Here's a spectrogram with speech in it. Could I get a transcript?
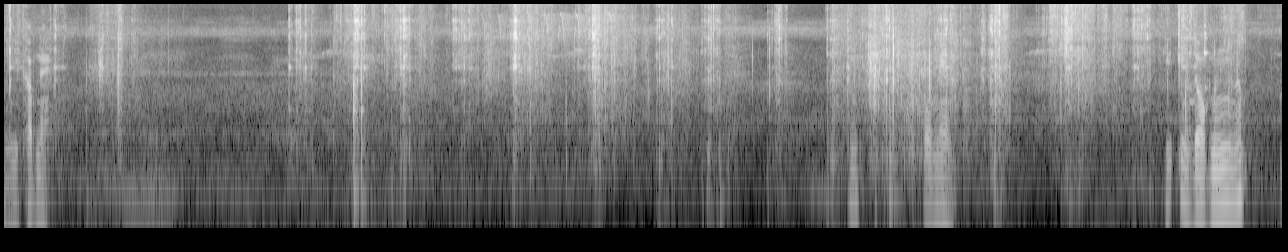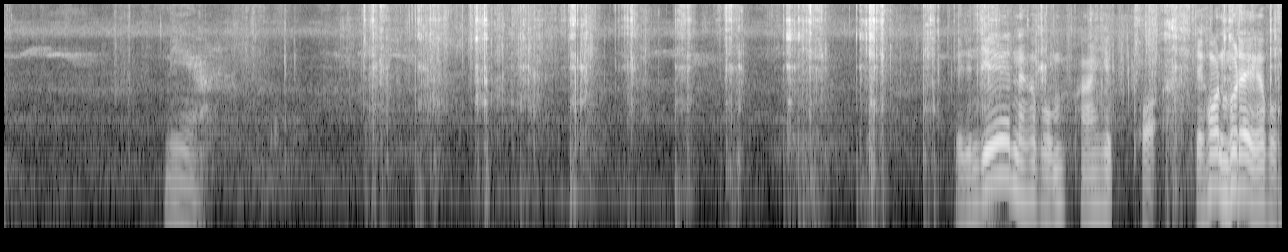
นี่ครับเนี่ยโอเมน อีกดอกหนึงนะครับ เนี่ยใจเย็นๆนะครับ ผม หาเห็ดเพาะใจห้อนบ่ได้ครับผม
